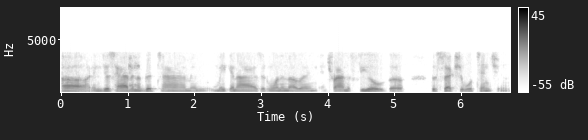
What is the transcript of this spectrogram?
uh, and just having a good time and making eyes at one another and, and trying to feel the the sexual tension.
